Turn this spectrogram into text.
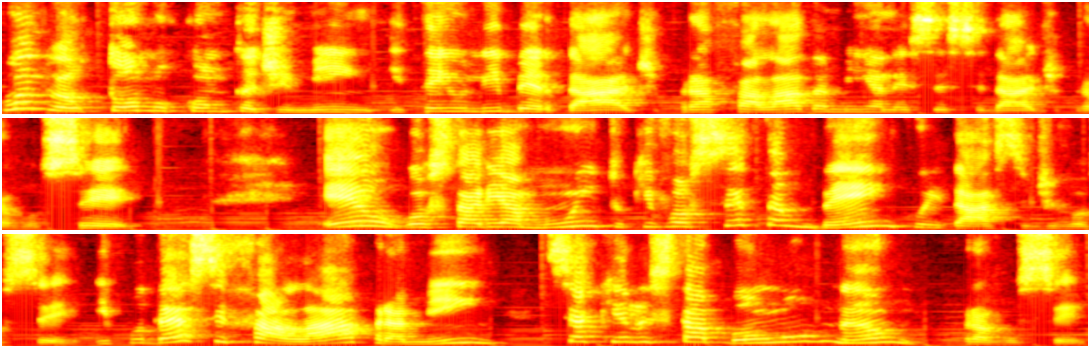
quando eu tomo conta de mim e tenho liberdade para falar da minha necessidade para você, eu gostaria muito que você também cuidasse de você e pudesse falar para mim se aquilo está bom ou não para você.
